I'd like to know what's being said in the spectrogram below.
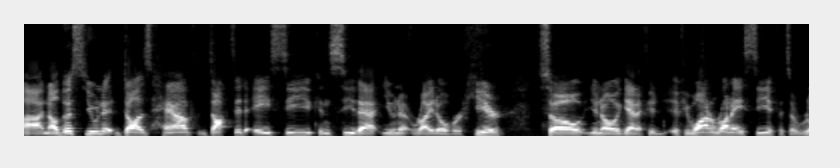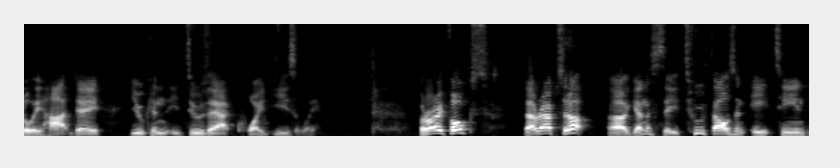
Uh, now this unit does have ducted AC. You can see that unit right over here. So, you know, again, if you, if you want to run AC, if it's a really hot day, you can do that quite easily. But all right, folks, that wraps it up. Uh, again, this is a 2018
